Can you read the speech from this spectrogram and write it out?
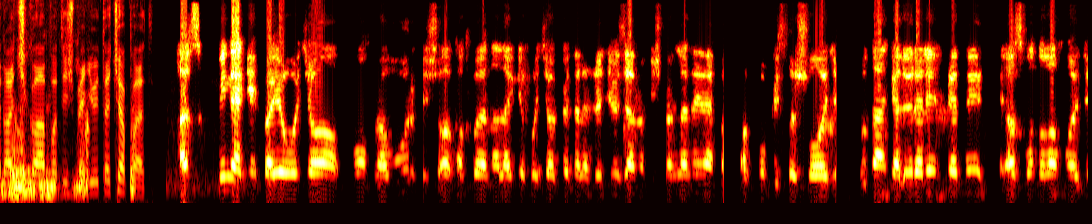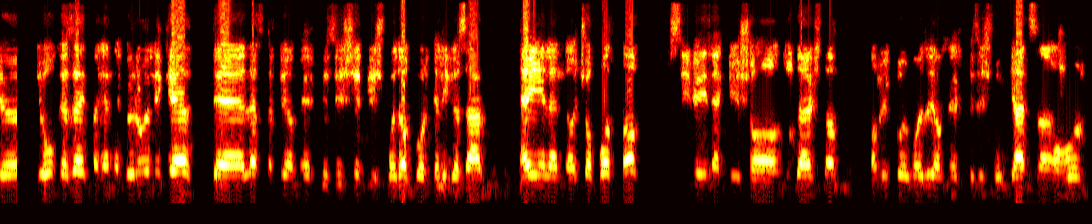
nagy skalpot is begyűjt a csapat? Az mindenképpen jó, hogyha van bravúr, és akkor lenne a legjobb, hogyha a kötelező győzelmek is meg lennének, akkor biztos, hogy tudnánk előrelépkedni. Én azt gondolom, hogy jók ezek, meg ennek örülni kell, de lesznek olyan mérkőzések is, majd akkor kell igazán helyén lenne a csapatnak, szívének és a tudásnak, amikor majd olyan mérkőzés fog játszani, ahol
